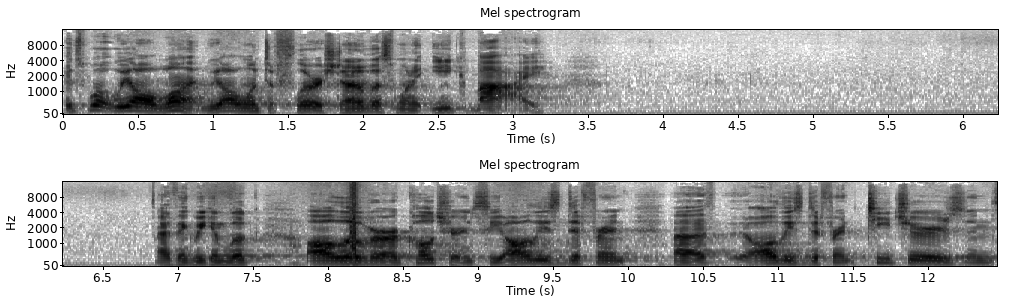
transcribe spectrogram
it's what we all want. We all want to flourish. None of us want to eke by. I think we can look all over our culture and see all these different, uh, all these different teachers and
